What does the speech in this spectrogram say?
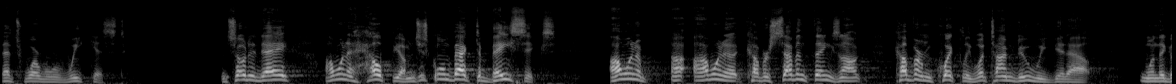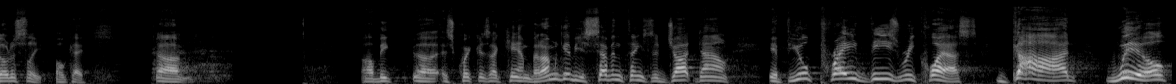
that's where we're weakest. And so today, I want to help you. I'm just going back to basics. I want to, I want to cover seven things, and I'll cover them quickly. What time do we get out? When they go to sleep. Okay. Um, I'll be uh, as quick as I can, but I'm going to give you seven things to jot down. If you'll pray these requests, God will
